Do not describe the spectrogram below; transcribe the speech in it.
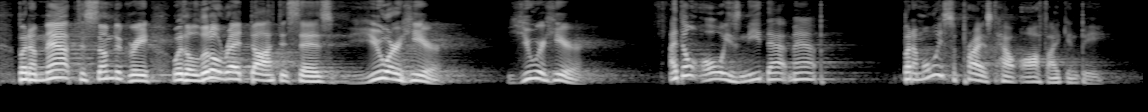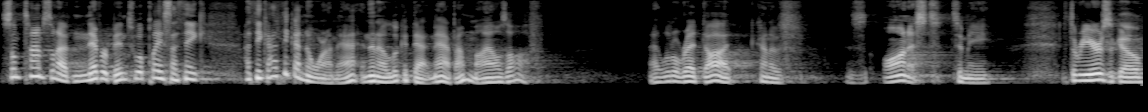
but a map to some degree with a little red dot that says, You are here. You are here. I don't always need that map, but I'm always surprised how off I can be. Sometimes when I've never been to a place, I think, I think, I think I know where I'm at. And then I look at that map, I'm miles off. That little red dot kind of is honest to me. Three years ago,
